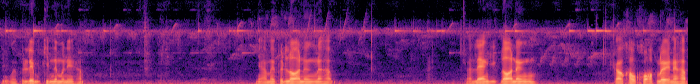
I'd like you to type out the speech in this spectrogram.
ผูกไว้เป็นเล่มกินนะมันนี่ครับอย่าไม่เป็นรอหนึ่งนะครับ แรกอีกรอหนึ่งเกาเขาขอกเลยนะครับ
